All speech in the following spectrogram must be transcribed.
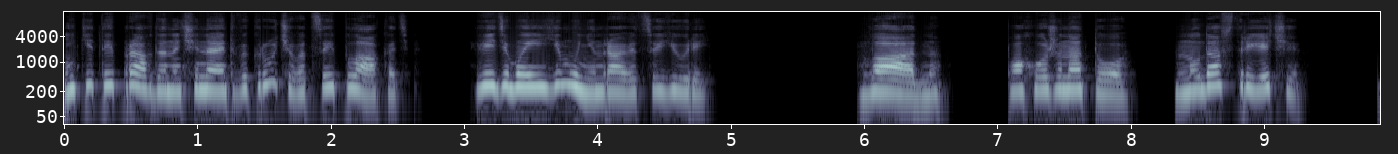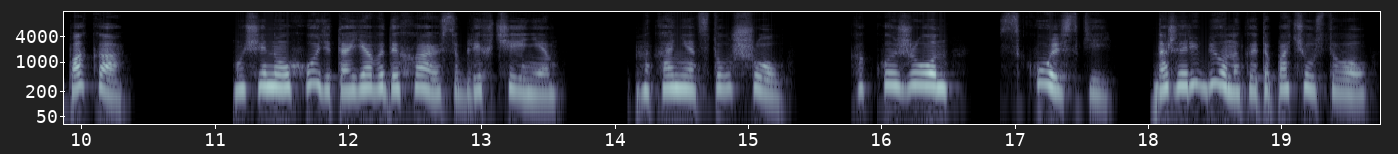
Никита и правда начинает выкручиваться и плакать. Видимо, и ему не нравится Юрий. «Ладно, похоже на то. Ну, до встречи. Пока». Мужчина уходит, а я выдыхаю с облегчением. Наконец-то ушел. Какой же он скользкий. Даже ребенок это почувствовал.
